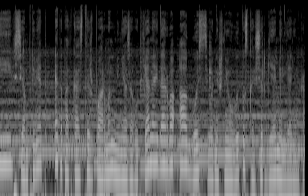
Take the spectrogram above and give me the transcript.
И всем привет! Это подкаст «Ты бармен», меня зовут Яна Айдарова, а гость сегодняшнего выпуска Сергей Амельяненко,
